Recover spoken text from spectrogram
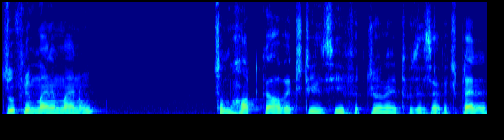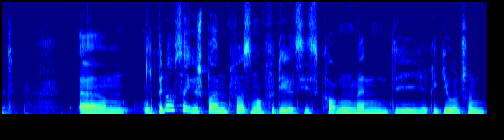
So viel meine Meinung zum Hot Garbage DLC für Journey to the Savage Planet. Ähm, ich bin auch sehr gespannt, was noch für DLCs kommen, wenn die Region schon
